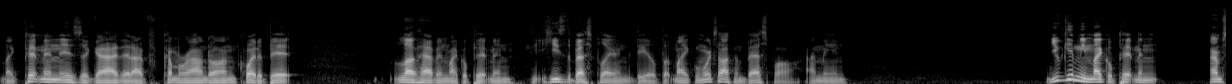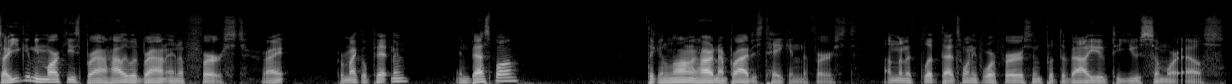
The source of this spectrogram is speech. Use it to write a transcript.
Like Pittman is a guy that I've come around on quite a bit. Love having Michael Pittman. He's the best player in the deal. But Mike, when we're talking best ball, I mean, you give me Michael Pittman. I'm sorry, you give me Marquise Brown, Hollywood Brown, and a first, right? For Michael Pittman in best ball, thinking long and hard, and I'm probably just taking the first. I'm going to flip that 24 first and put the value to use somewhere else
